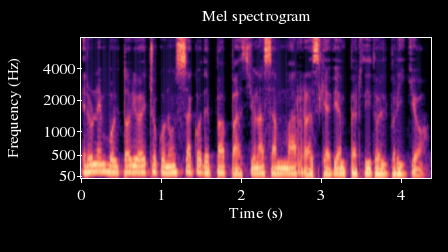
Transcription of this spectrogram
Era un envoltorio hecho con un saco de papas y unas amarras que habían perdido el brillo.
